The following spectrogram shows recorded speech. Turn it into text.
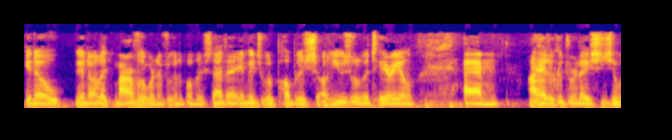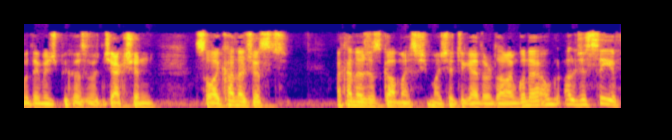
you know, you know, like Marvel were never going to publish that. Uh, Image will publish unusual material. Um, I had a good relationship with Image because of Injection, so I kind of just, I kind of just got my my shit together and thought I'm gonna, I'll just see if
